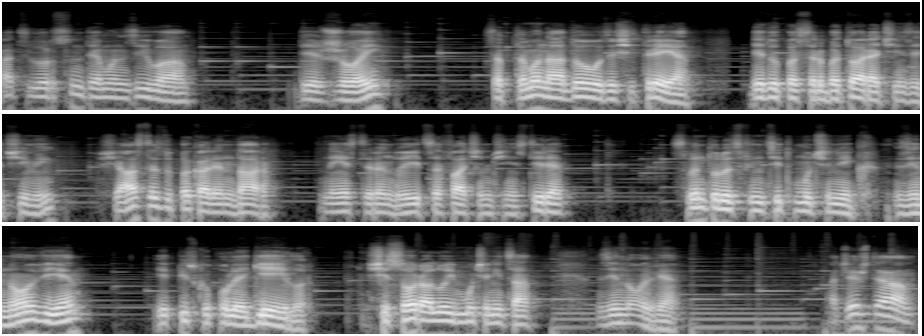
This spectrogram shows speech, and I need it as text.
Fraților, suntem în ziua de joi, săptămâna a 23-a, de după sărbătoarea cinzecimii și astăzi, după calendar, ne este rânduit să facem cinstire Sfântul Sfințit Mucenic Zinovie, episcopul Egheilor, și sora lui mucenița Zinovia. Aceștia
